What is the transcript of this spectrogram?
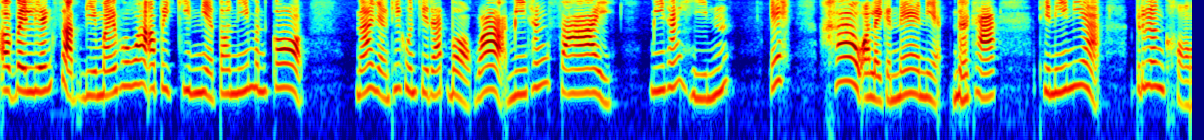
เอาไปเลี้ยงสัตว์ดีไหม เพราะว่าเอาไปกินเนี่ยตอนนี้มันก็ นะ อย่างที่คุณจิรัตน์บอกว่า มีทั้งทราย มีทั้งหิน เอ๊ะ ข้าวอะไรกันแน่เนี่ยนะคะ ทีนี้เนี่ยเรื่องของ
